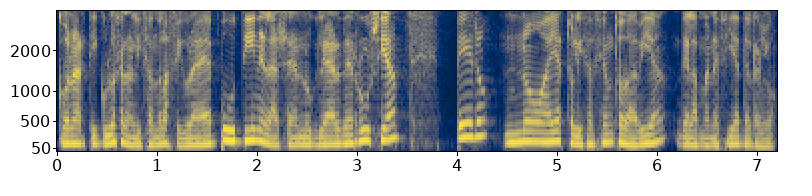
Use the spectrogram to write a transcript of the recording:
con artículos analizando la figura de Putin, el arsenal nuclear de Rusia, pero no hay actualización todavía de las manecillas del reloj,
